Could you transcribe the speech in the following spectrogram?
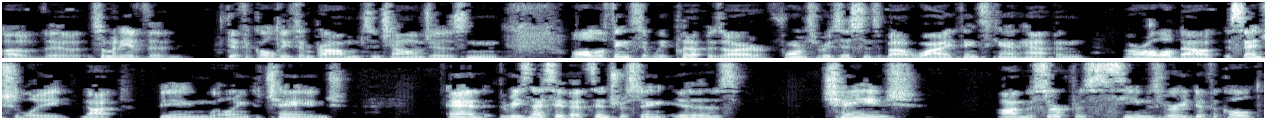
of the, so many of the difficulties and problems and challenges and all the things that we put up as our forms of resistance about why things can't happen are all about essentially not being willing to change. And the reason I say that's interesting is change on the surface seems very difficult,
